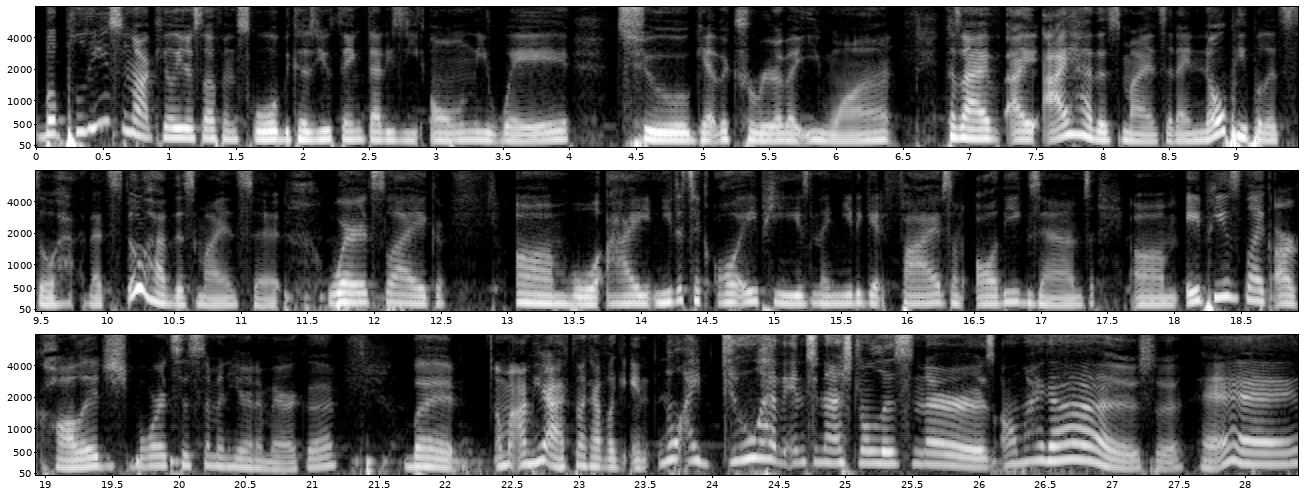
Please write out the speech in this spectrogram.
But please do not kill yourself in school because you think that is the only way to get the career that you want. Because I've I I had this mindset. I know people that still ha- that still have this mindset where it's like um, well, I need to take all APs and I need to get fives on all the exams. Um, AP is like our college board system in here in America, but I'm, I'm here acting like I have like in, no, I do have international listeners. Oh my gosh, hey,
